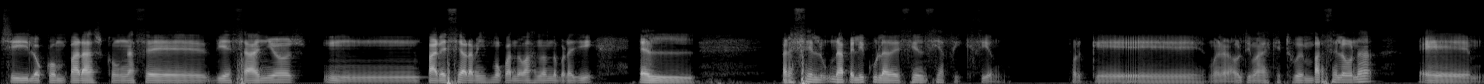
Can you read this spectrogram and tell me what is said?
Si lo comparas con hace 10 años, mmm, parece ahora mismo cuando vas andando por allí, el, parece una película de ciencia ficción. Porque, bueno, la última vez que estuve en Barcelona, eh,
